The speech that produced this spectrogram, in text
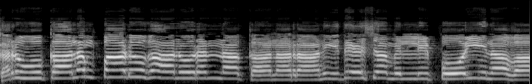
కరువు కాలం పాడుగాను రన్న కానరాని దేశమెల్లిపోయినవా.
